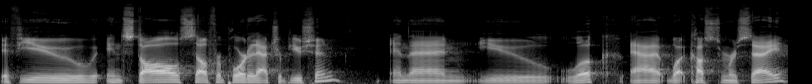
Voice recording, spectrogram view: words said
if you install self reported attribution and then you look at what customers say,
